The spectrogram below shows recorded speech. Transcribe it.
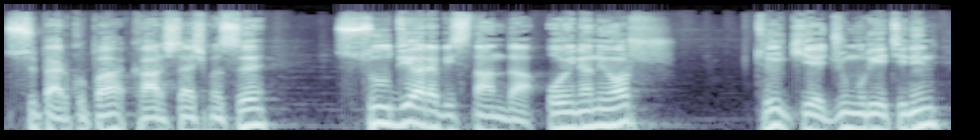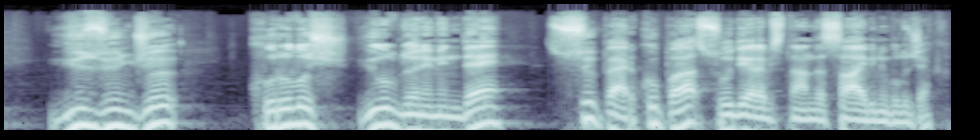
Süper Kupa karşılaşması Suudi Arabistan'da oynanıyor. Türkiye Cumhuriyeti'nin 100. kuruluş yıl döneminde Süper Kupa Suudi Arabistan'da sahibini bulacak.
